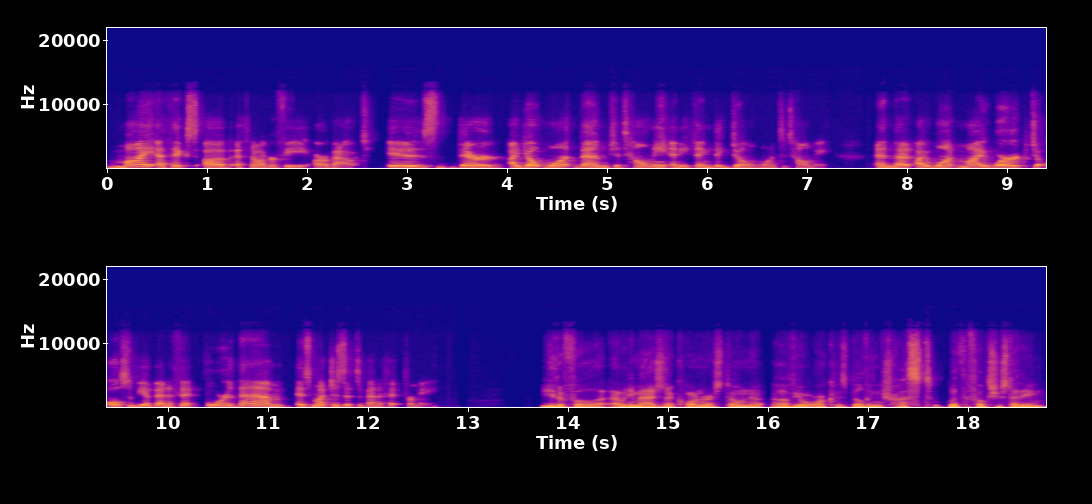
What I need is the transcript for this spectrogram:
my ethics of ethnography are about is there i don't want them to tell me anything they don't want to tell me. And that i want my work to also be a benefit for them as much as it's a benefit for me. Beautiful. I would imagine a cornerstone of your work is building trust with the folks you're studying.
